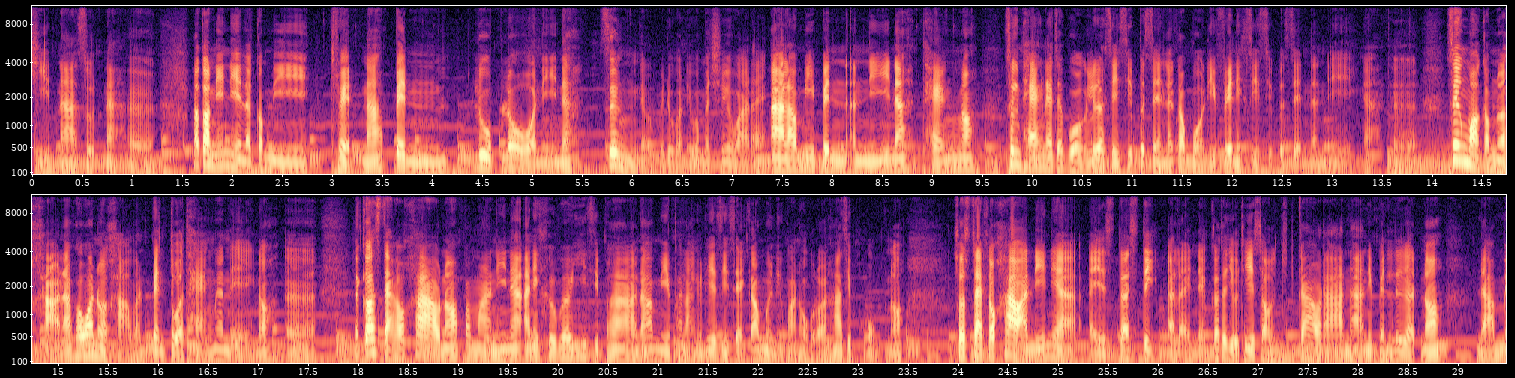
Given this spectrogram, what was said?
ขีดหน้าสุดนะเออแล้วตอนนี้เนี่ยเราก็มีเทรดนะเป็นรูปโล่อันนี้นะซึ่งเดี๋ยวไปดูกันดีว่ามันชื่อว่าอะไร อ่าเรามีเป็นอันนี้นะ แท้งเนาะ ซึ่งแท้งเนี่ยจะบวกเลือด 40%แล้วก็บวกดีเฟนซ์อีก 40%นั่นเองนะ เออ ซึ่งเหมาะกับหนวดขาวนะ เพราะว่าหนวดขาวมันเป็นตัวแท้งนั่นเองเนาะ เออ แล้วก็สแต็กคร่าวๆเนาะประมาณนี้นะ อันนี้คือเวล 25 นะ มีพลังอยู่ที่ 491,656 เนาะ ส่วนสแตทคร่าวๆอันนี้เนี่ยไอสแตติกอะไรเนี่ยก็จะอยู่ที่ 2.9 ล้านนะอันนี้เป็นเลือดเนาะ ดาเม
